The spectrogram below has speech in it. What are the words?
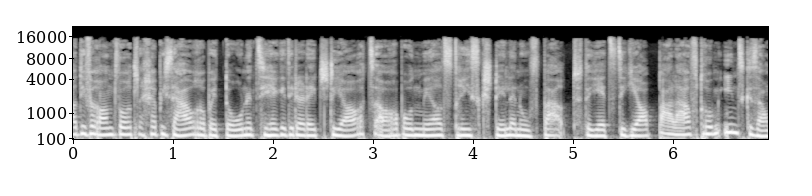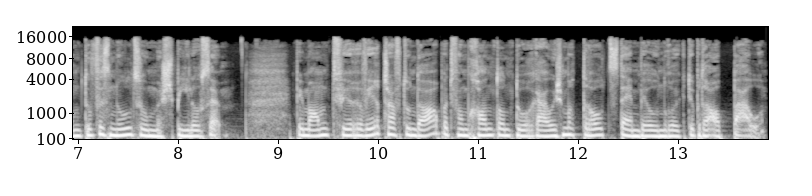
Auch die Verantwortlichen bei Saurer betonen, sie haben in den letzten Jahren zu Arbon mehr als 30 Stellen aufgebaut. Der jetzige Abbau läuft darum insgesamt auf ein Nullsummenspiel raus. Beim Amt für Wirtschaft und Arbeit vom Kanton Thurgau ist man trotzdem beunruhigt über den Abbau.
